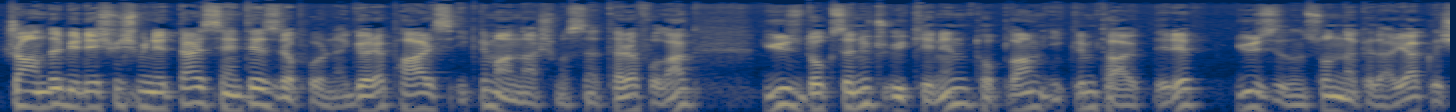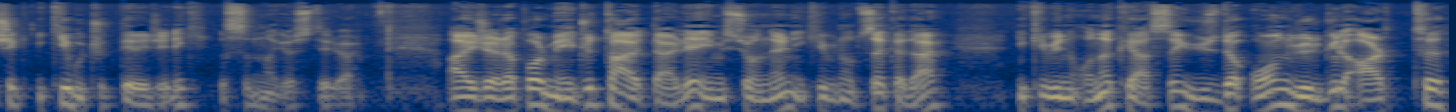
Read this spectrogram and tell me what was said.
Şu anda Birleşmiş Milletler sentez raporuna göre Paris İklim Anlaşması'na taraf olan 193 ülkenin toplam iklim taahhütleri 100 yılın sonuna kadar yaklaşık 2,5 derecelik ısınma gösteriyor. Ayrıca rapor mevcut taahhütlerle emisyonların 2030'a kadar 2010'a kıyasla %10, artı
